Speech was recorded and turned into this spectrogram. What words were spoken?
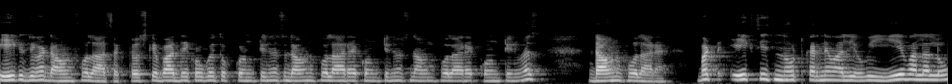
एक जो है डाउनफॉल आ सकता है। उसके बाद देखोगे तो कंटिन्यूस डाउनफॉल आ रहा है कंटिन्यूस डाउनफॉल आ रहा है कंटिन्यूस डाउनफॉल आ रहा है। बट एक चीज़ नोट करने वाली होगी, ये वाला लो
